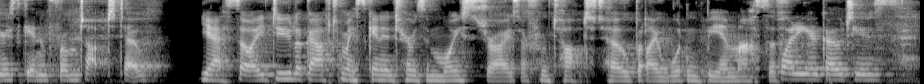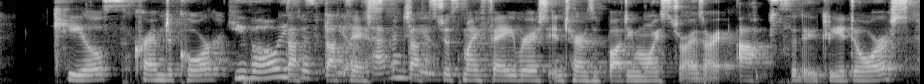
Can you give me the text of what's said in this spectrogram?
your skin from top to toe? Yeah, so I do look after my skin in terms of moisturizer from top to toe, but I wouldn't be a massive. What are your go tos? Kiehl's creme de corps. You've always that's that's Kiehl's, it. That's just my favorite in terms of body moisturizer. I absolutely adore it,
